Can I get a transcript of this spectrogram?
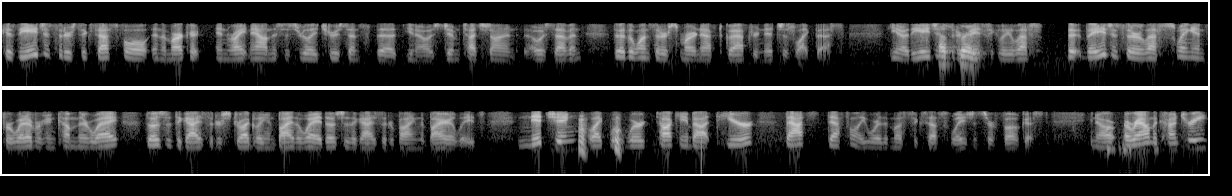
Because the agents that are successful in the market and right now, and this is really true since the you know as Jim touched on in 07, they're the ones that are smart enough to go after niches like this. You know, the agents That's that great. are basically left the, the agents that are left swinging for whatever can come their way, those are the guys that are struggling. And by the way, those are the guys that are buying the buyer leads. Niching, like what we're talking about here, that's definitely where the most successful agents are focused. You know, around the country,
